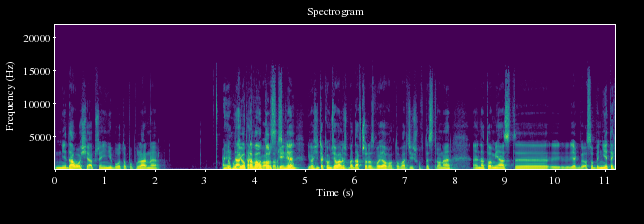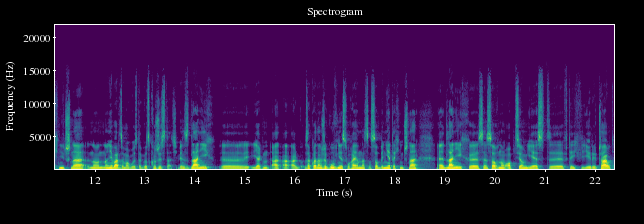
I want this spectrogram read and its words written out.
nie dało się, a przynajmniej nie było to popularne, E, to chodziło o tak, prawa, prawa autorskie, autorskie, nie? I właśnie taką działalność badawczo-rozwojową, to bardziej szło w tę stronę. E, natomiast e, jakby osoby nietechniczne, no, no nie bardzo mogły z tego skorzystać. Więc dla nich, jak, a, a zakładam, że głównie słuchają nas osoby nietechniczne, dla nich sensowną opcją jest w tej chwili ryczałt.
